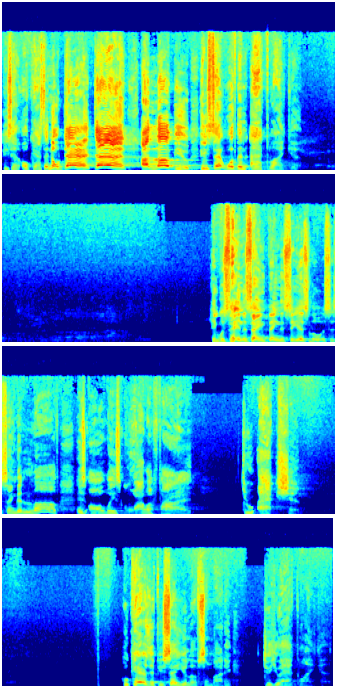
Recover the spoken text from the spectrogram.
He said, okay. I said, no, Dad, Dad, I love you. He said, well, then act like it. He was saying the same thing that C.S. Lewis is saying that love is always qualified through action. Who cares if you say you love somebody? Do you act like it?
